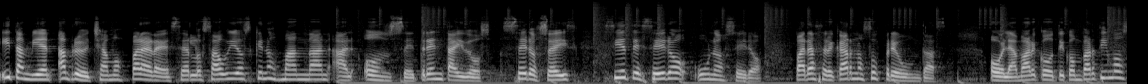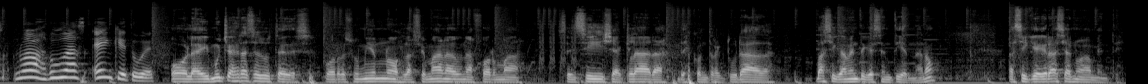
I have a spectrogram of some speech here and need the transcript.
Y también aprovechamos para agradecer los audios que nos mandan al 11 32 06 7010 para acercarnos sus preguntas. Hola Marco, te compartimos nuevas dudas e inquietudes. Hola y muchas gracias a ustedes por resumirnos la semana de una forma sencilla, clara, descontracturada, básicamente que se entienda, ¿no? Así que gracias nuevamente.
